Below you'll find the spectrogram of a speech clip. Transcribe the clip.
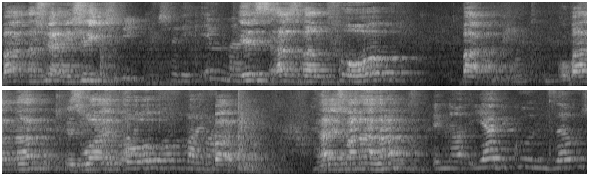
partner شو يعني شريك شريك اما is husband of partner و partner is wife of partner هاي إيش معناها؟ انه يا بيكون زوج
